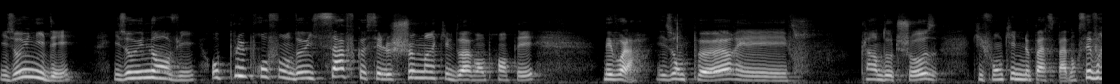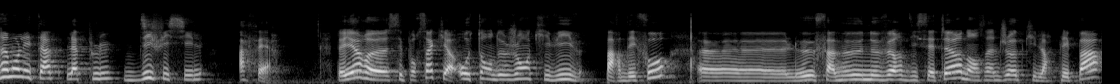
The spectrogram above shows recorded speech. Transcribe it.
Ils ont une idée, ils ont une envie, au plus profond d'eux, ils savent que c'est le chemin qu'ils doivent emprunter. Mais voilà, ils ont peur et plein d'autres choses qui font qu'ils ne passent pas. Donc c'est vraiment l'étape la plus difficile à faire. D'ailleurs, euh, c'est pour ça qu'il y a autant de gens qui vivent par défaut, euh, le fameux 9h-17h dans un job qui leur plaît pas,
